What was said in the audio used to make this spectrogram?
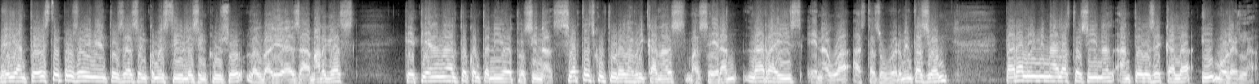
Mediante este procedimiento se hacen comestibles incluso las variedades amargas que tienen alto contenido de toxinas. Ciertas culturas africanas maceran la raíz en agua hasta su fermentación para eliminar las toxinas antes de secarla y molerla.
